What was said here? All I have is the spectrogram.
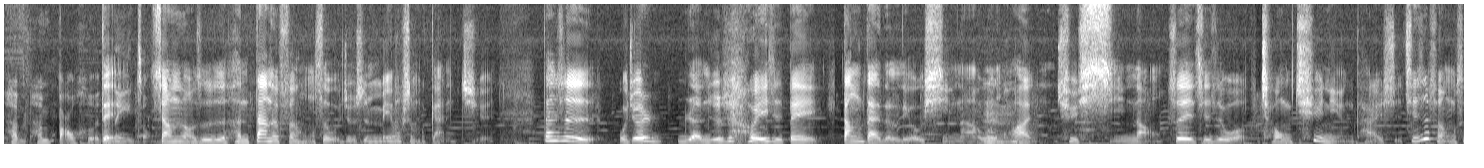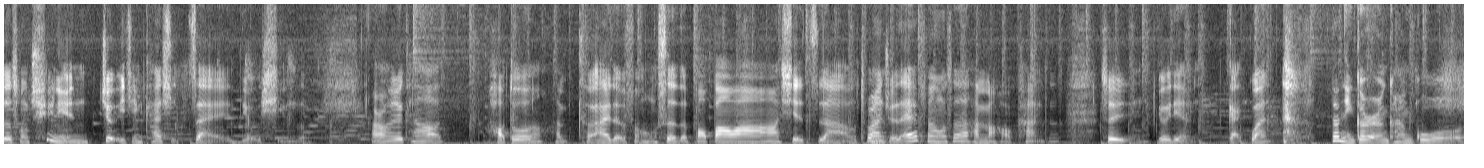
很很饱和的那一种。像那种就是很淡的粉红色，我就是没有什么感觉。但是我觉得人就是会一直被当代的流行啊文化去洗脑，嗯、所以其实我从去年开始，其实粉红色从去年就已经开始在流行了，然后就看到好多很可爱的粉红色的包包啊、鞋子啊，我突然觉得哎、嗯欸，粉红色还蛮好看的，所以有一点改观。那你个人看过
